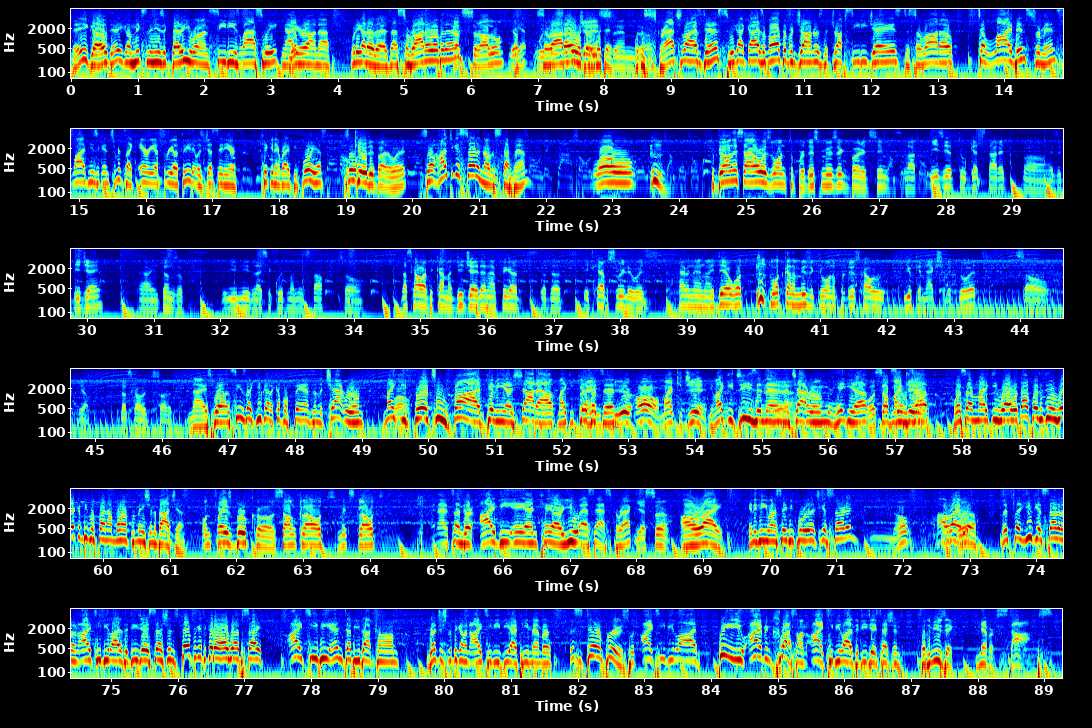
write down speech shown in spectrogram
There you go, there you go, mixing the music better. You were on CDs last week. Now Yep. you're on. Uh, what do you got over there? Is that Serato over there? That's Serato. Yep. Yep, with the Serato with the, with, the, and, with the uh, scratch live discs. We got guys of all different genres that drop CDJs to Serato to live instruments, live music instruments like Area 303 that was just in here kicking it right before you. So, killed it, by the way. so how'd you get started in all this stuff, man? Well, to be honest, I always want to produce music, but it seemed a lot easier to get started uh, as a DJ uh, in terms of you need less equipment and stuff. So that's how I became a DJ. Then I figured that it helps really with having an idea what what kind of music you want to produce, how you can actually do it. So yeah, that's how it started. Nice. Well, it seems like you got a couple fans in the chat room. Wow. Mikey425 giving you a shout out. Mikey Gilbert's Thank in. you. Oh, Mikey G. Yeah, Mikey G's in there in the chat room hitting you up. What's up, Mikey? What's up? What's up, Mikey? Well, without further ado, where can people find out more information about you? On Facebook, uh, SoundCloud, Mixcloud. And that's under I V A N K R U S S, correct? Yes, sir. All right. Anything you want to say before we let you get started? No. All right. good. Well, let's let you get started on ITV Live, the DJ sessions. Don't forget to go to our website, itvnw.com. Register to become an ITV VIP member. This is Darren Bruce with ITV Live, bringing you Ivan Kruss on ITV Live, the DJ sessions, where the music never stops.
